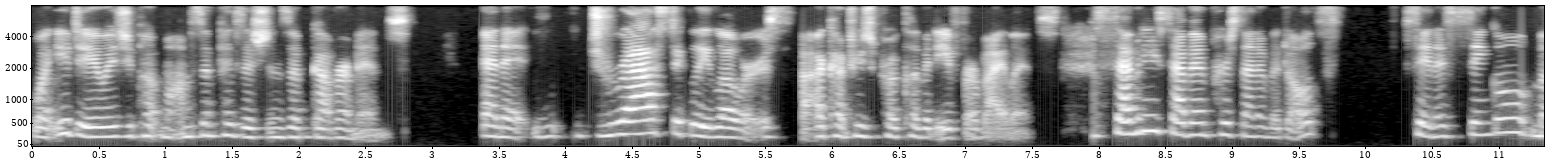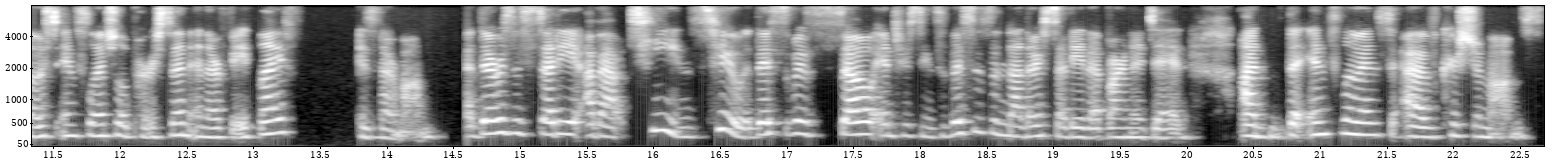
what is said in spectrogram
what you do is you put moms in positions of government and it drastically lowers a country's proclivity for violence. 77% of adults say the single most influential person in their faith life is their mom. There was a study about teens too. This was so interesting. So, this is another study that Barna did on the influence of Christian moms.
